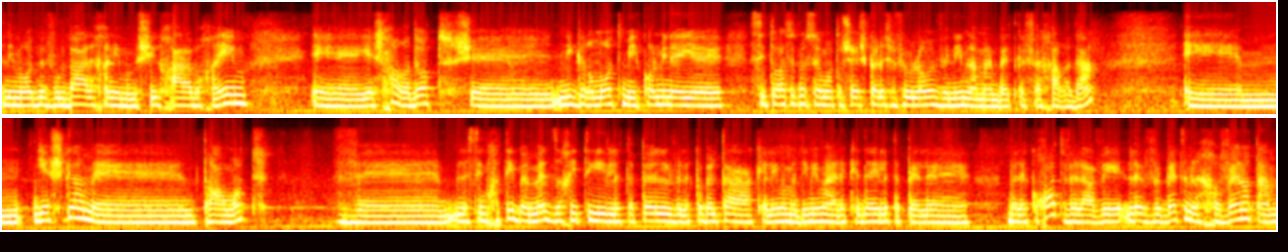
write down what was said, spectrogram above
אני מאוד מבולבל, איך אני ממשיך הלאה בחיים. אה, יש חרדות שנגרמות מכל מיני אה, סיטואציות מסוימות, או שיש כאלה שאפילו לא מבינים למה הם בהתקפי חרדה. אה, יש גם טראומות, ולשמחתי באמת זכיתי לטפל ולקבל את הכלים המדהימים האלה כדי לטפל בלקוחות ולהביא, ובעצם לכוון אותם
